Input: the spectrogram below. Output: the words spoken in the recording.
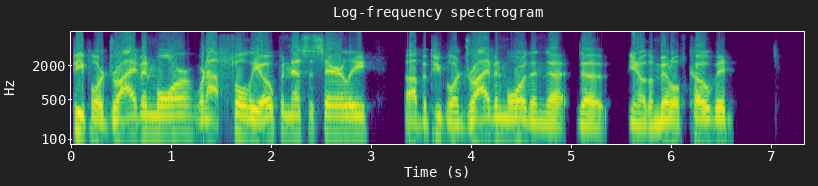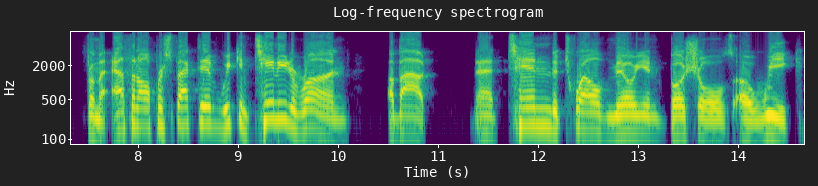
People are driving more. We're not fully open necessarily, uh, but people are driving more than the the you know the middle of COVID. From an ethanol perspective, we continue to run about uh, 10 to 12 million bushels a week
